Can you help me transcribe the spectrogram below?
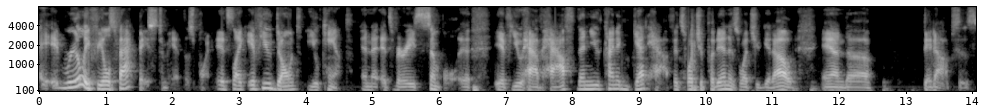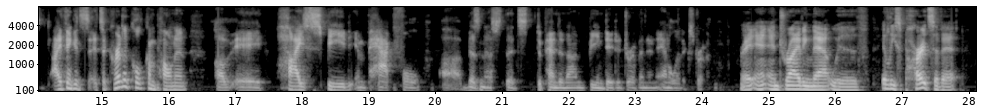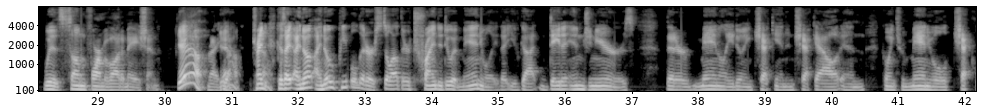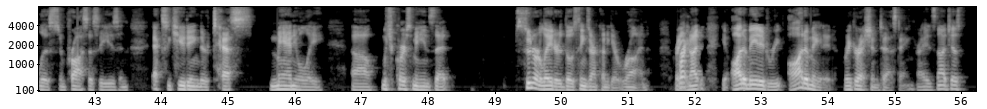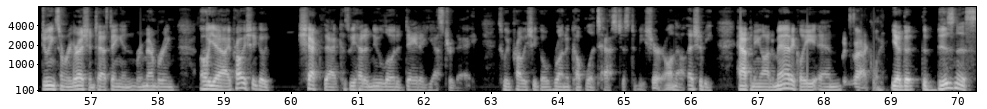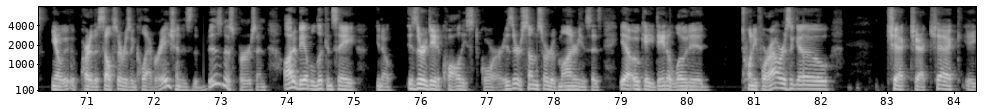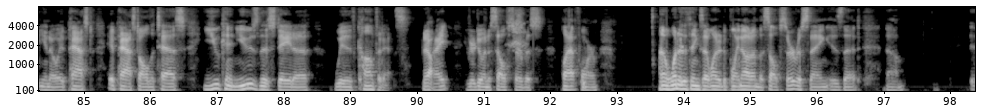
it really feels fact based to me at this point. It's like if you don't, you can't. And it's very simple. If you have half, then you kind of get half. It's what you put in is what you get out. And uh, data ops is, I think it's it's a critical component of a high speed, impactful uh, business that's dependent on being data driven and analytics driven. Right, and, and driving that with at least parts of it with some form of automation. Yeah. Right. Yeah. yeah. Trying because I, I know I know people that are still out there trying to do it manually. That you've got data engineers that are manually doing check in and check out and going through manual checklists and processes and executing their tests manually, uh, which of course means that sooner or later those things aren't going to get run. Right. right. Not automated re, automated regression testing. Right. It's not just doing some regression testing and remembering, oh yeah, I probably should go check that because we had a new load of data yesterday. So we probably should go run a couple of tests just to be sure. Oh no, that should be happening automatically. And exactly, yeah, the the business, you know, part of the self service and collaboration is the business person ought to be able to look and say, you know, is there a data quality score? Is there some sort of monitoring that says, yeah, okay, data loaded 24 hours ago, check check check. It, you know it passed it passed all the tests. You can use this data with confidence yeah. right? If you're doing a self-service platform. Uh, one of the things i wanted to point out on the self-service thing is that um,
